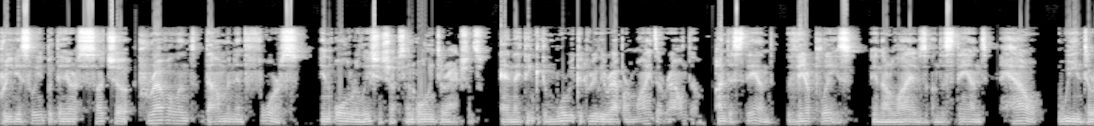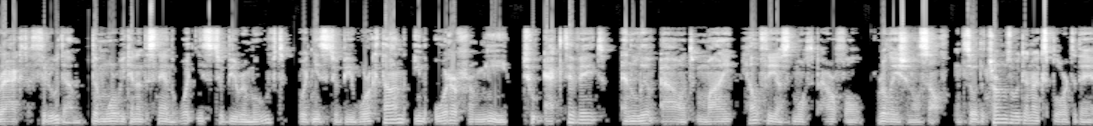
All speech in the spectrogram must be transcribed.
previously, but they are such a prevalent, dominant force in all relationships and all interactions. And I think the more we could really wrap our minds around them, understand their place in our lives, understand how we interact through them, the more we can understand what needs to be removed, what needs to be worked on in order for me to activate and live out my healthiest, most powerful relational self. And so the terms we're going to explore today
